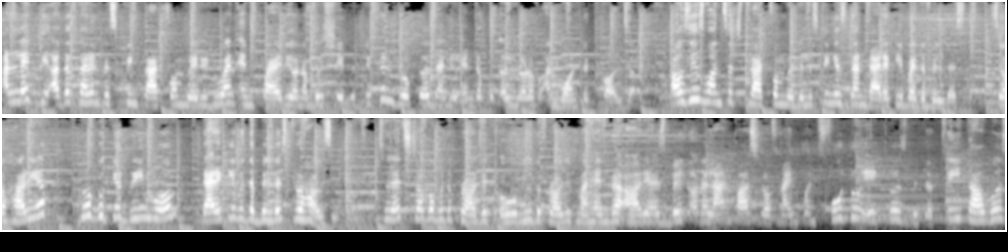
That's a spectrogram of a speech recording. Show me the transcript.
Unlike the other current listing platform where you do an inquiry or number shared with different brokers and you end up with a lot of unwanted calls. Housiey is one such platform where the listing is done directly by the builders. So hurry up, go book your dream home directly with the builders through Housiey. So let's talk about the project overview. The project Mahendra Aarya is built on a land parcel of 9.42 acres with the three towers.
